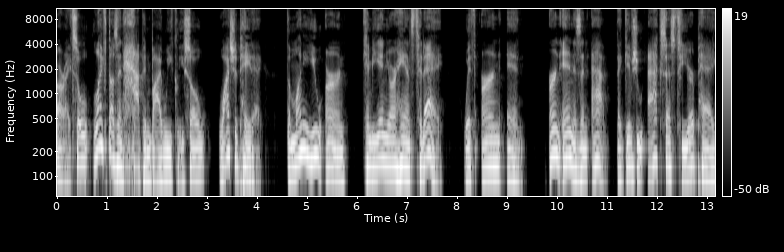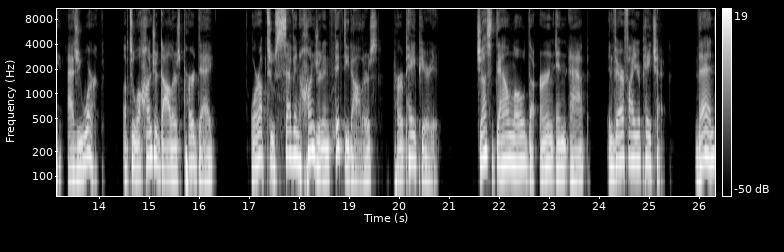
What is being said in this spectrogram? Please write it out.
All right, so life doesn't happen bi weekly, so why should payday? The money you earn can be in your hands today with EarnIn. EarnIn is an app that gives you access to your pay as you work, up to $100 per day or up to $750 per pay period. Just download the EarnIn app and verify your paycheck. Then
